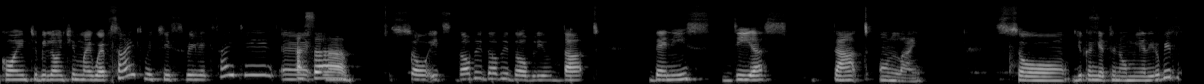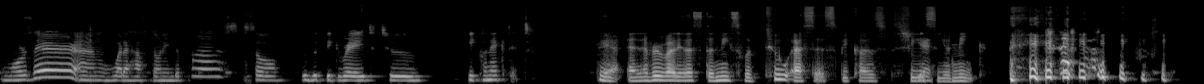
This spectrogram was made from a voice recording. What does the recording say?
going to be launching my website, which is really exciting. Uh, awesome. So it's www.denissediaz.online. So you can get to know me a little bit more there and what I have done in the past. So it would be great to be connected. Yeah, and everybody, that's Denisse with two S's because she yes. is unique.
